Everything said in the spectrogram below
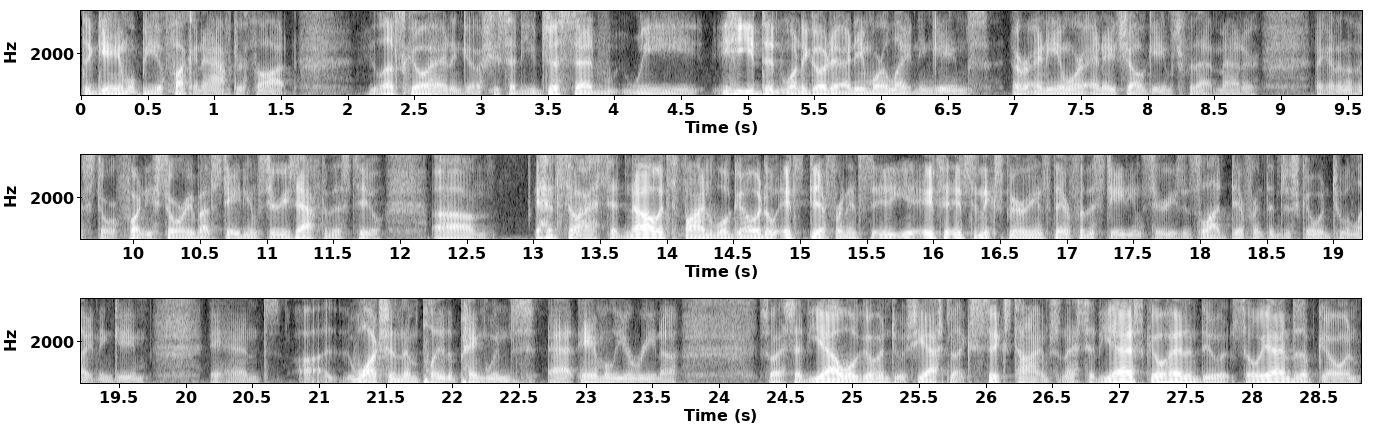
The game will be a fucking afterthought." Let's go ahead and go. She said, "You just said we he didn't want to go to any more Lightning games or any more NHL games for that matter." And I got another story, funny story about Stadium Series after this too. Um, and so I said, "No, it's fine. We'll go. It'll, it's different. It's it, it's it's an experience there for the Stadium Series. It's a lot different than just going to a Lightning game and uh, watching them play the Penguins at Amalie Arena." So I said, "Yeah, we'll go and do it." She asked me like six times, and I said, "Yes, go ahead and do it." So we ended up going.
